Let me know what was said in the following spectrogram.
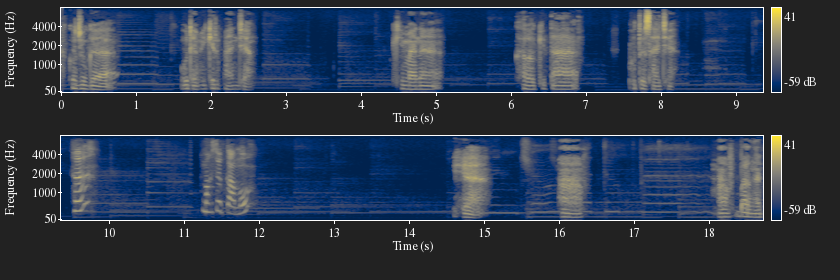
Aku juga udah mikir panjang. Gimana kalau kita putus saja? Maksud kamu? Iya, maaf. Maaf banget.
